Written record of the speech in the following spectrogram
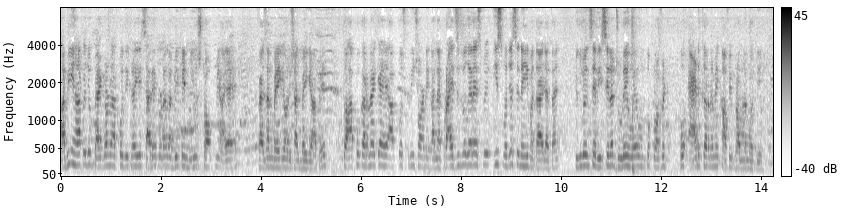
अभी यहाँ पे जो बैकग्राउंड आपको दिख रहा है ये सारे प्रोडक्ट अभी के न्यू स्टॉक में आया है फैजान भाई के और इशाक भाई के यहाँ पे। तो आपको करना क्या है? आपको स्क्रीनशॉट निकालना है। प्राइजेस वगैरह इसमें इस वजह से नहीं बताया जाता है क्योंकि जो इनसे रीसेलर जुड़े हुए हैं उनको प्रॉफिट को ऐड करने में काफ़ी प्रॉब्लम होती है।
